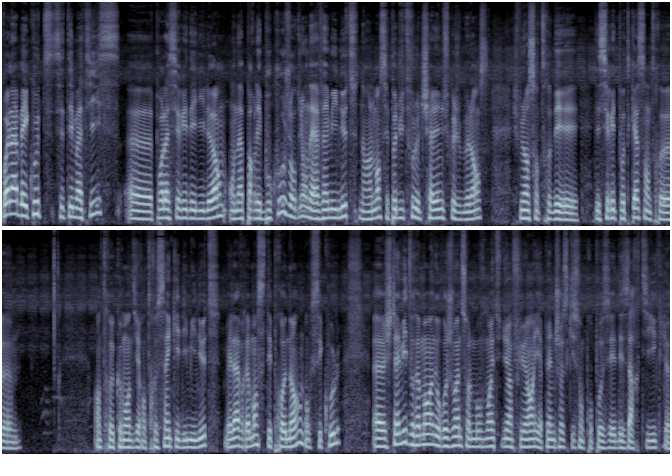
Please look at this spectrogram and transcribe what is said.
Voilà, bah écoute, c'était Mathis euh, pour la série Daily Learn. On a parlé beaucoup aujourd'hui, on est à 20 minutes. Normalement, c'est pas du tout le challenge que je me lance. Je me lance entre des, séries de podcasts entre, entre, comment dire, entre 5 et 10 minutes. Mais là, vraiment, c'était prenant, donc c'est cool. Euh, je t'invite vraiment à nous rejoindre sur le mouvement étudiant influent. Il y a plein de choses qui sont proposées, des articles,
